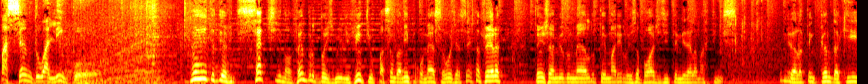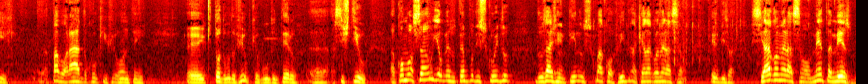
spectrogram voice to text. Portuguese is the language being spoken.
Passando a Limpo. Eita, dia 27 de novembro de 2020, o Passando a Limpo começa hoje, é sexta-feira. Tem Jamildo Melo, tem Maria Luísa Borges e tem Mirela Martins. Mirela tem Cândida aqui, apavorado com o que viu ontem, eh, e que todo mundo viu, porque o mundo inteiro uh, assistiu a comoção e, ao mesmo tempo, o descuido dos argentinos com a Covid naquela aglomeração. Ele diz, ó, se a aglomeração aumenta mesmo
